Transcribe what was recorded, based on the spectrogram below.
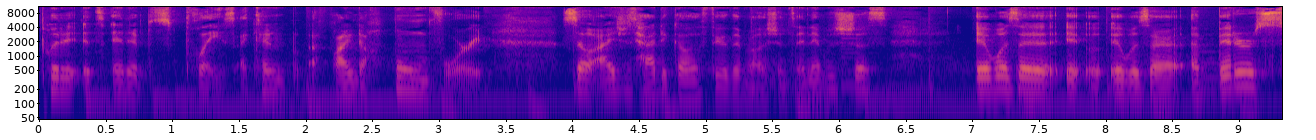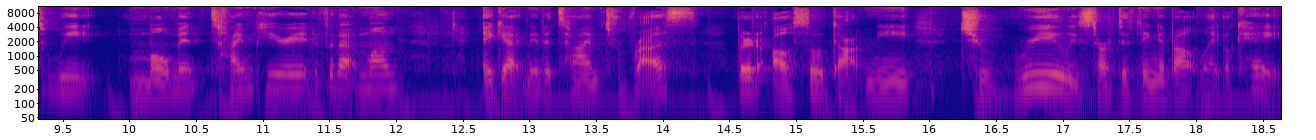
put it it's in its place. I couldn't find a home for it. So i just had to go through the emotions and it was just it was a it, it was a, a bittersweet moment time period for that month. It got me the time to rest but it also got me to really start to think about like okay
